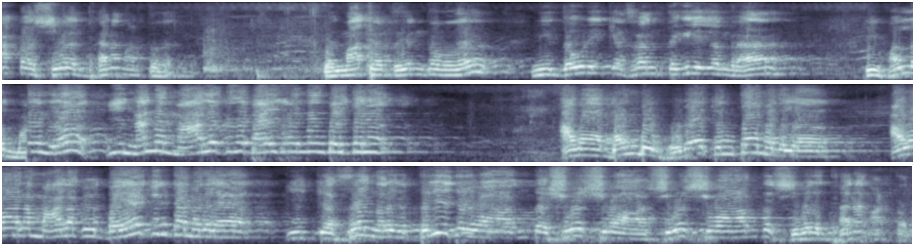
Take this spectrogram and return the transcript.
ಆಕಳ ಶಿವನ ಧ್ಯಾನ ಮಾಡ್ತದ. ಒಂದ್ ಮಾತು ಹೇಳ್ತದೆ ಏನಂತಂದ್ರೆ ನೀ ದೌಡಿ ಕೆಸರನ್ ತೆಗಿಲಿಲ್ಲ ಅಂದ್ರ ಈ ಹೊಲ್ಲ ಈ ನನ್ನ ಮಾಲಕಗ ಬಾಯಿಗೆ ಬಂದಂಗ ಬೈತಾನ. ಅವ ಬಂದು ಹೊಡೆಯಕ್ಕಿಂತ ಮೊದಲ, ಅವ ನಮ್ಮ ಮಾಲಕ ಬಯಕ್ಕಿಂತ ಮೊದಲ, ಈ ಕೆಲಸ ನನಗೆ ತಿಳಿದೇವ ಅಂತ ಶಿವಶಿವ ಶಿವಶಿವ ಶಿವ ಶಿವ ಅಂತ ಶಿವನ ಧ್ಯಾನ ಮಾಡ್ತಾನ.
